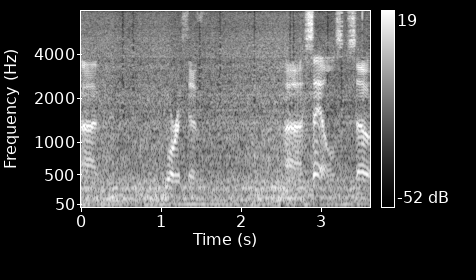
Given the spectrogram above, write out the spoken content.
uh, worth of uh, sales. So,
